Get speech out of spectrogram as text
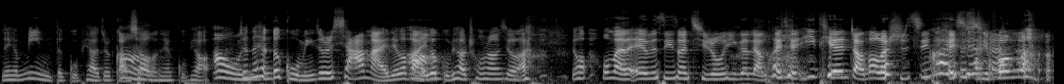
那个 meme 的股票，就是搞笑的那些股票。就那很多股民就是瞎买，结果把一个股票冲上去了。然后我买的 AMC 算其中一个，两块钱一天涨到了十七块钱，洗疯了。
